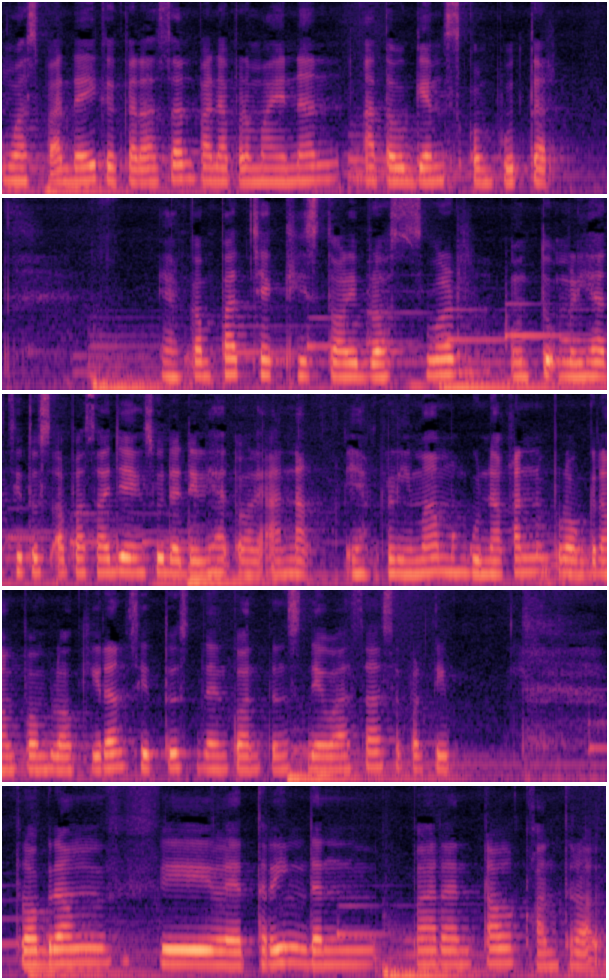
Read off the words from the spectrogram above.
mewaspadai kekerasan pada permainan atau games komputer. Yang keempat, cek history browser untuk melihat situs apa saja yang sudah dilihat oleh anak. Yang kelima, menggunakan program pemblokiran situs dan konten dewasa seperti program filtering dan parental control.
